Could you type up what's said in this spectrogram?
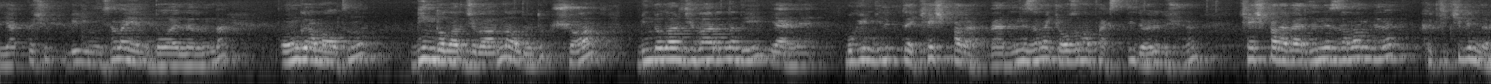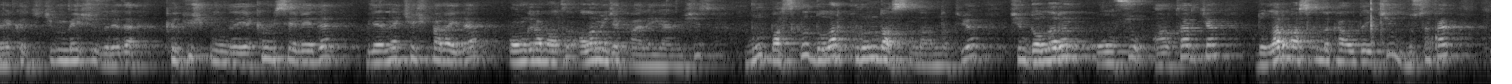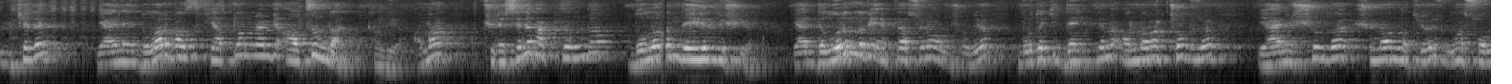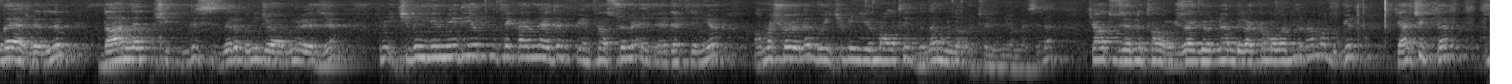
yaklaşık bir Nisan ayının dolaylarında 10 gram altını 1000 dolar civarına alıyorduk. Şu an 1000 dolar civarında değil. Yani bugün gidip de keş para verdiğiniz zaman ki o zaman taksitliği de öyle düşünün. Keş para verdiğiniz zaman bile 42 bin liraya, 42 bin 500 liraya da 43 bin liraya yakın bir seviyede bilene keş parayla 10 gram altın alamayacak hale gelmişiz. Bu baskılı dolar kurunu da aslında anlatıyor. Şimdi doların onsu artarken dolar baskılı kaldığı için bu sefer ülkede yani dolar bazlı fiyatlanmayan bir altın da kalıyor. Ama küresele baktığında doların değeri düşüyor. Yani doların da bir enflasyonu olmuş oluyor. Buradaki denklemi anlamak çok zor. Yani şurada şunu anlatıyoruz. Buna sonda yer verelim. Daha net bir şekilde sizlere bunun cevabını vereceğim. Şimdi 2027 yılında tek haneli hedef enflasyonu hed- hedefleniyor. Ama şöyle bu 2026 yıl neden bunlar öteleniyor mesela? Kağıt üzerinde tamam güzel görünen bir rakam olabilir ama bugün gerçekten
